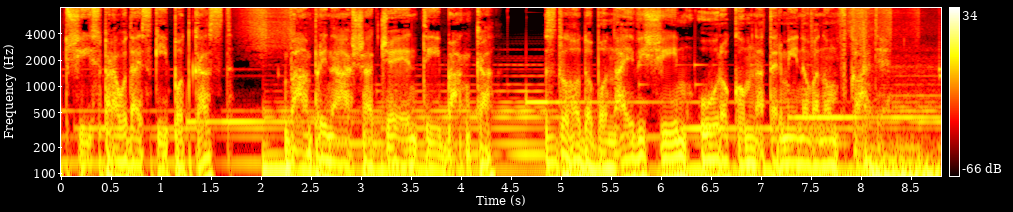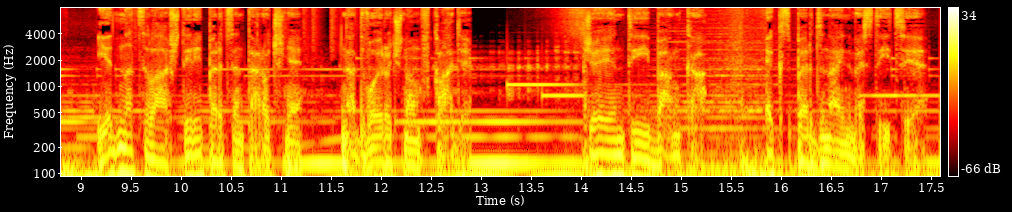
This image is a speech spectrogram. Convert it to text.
Najlepší spravodajský podcast vám prináša JNT banka s dlhodobo najvyšším úrokom na termínovanom vklade. 1,4% ročne na dvojročnom vklade. JNT banka. Expert na investície.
